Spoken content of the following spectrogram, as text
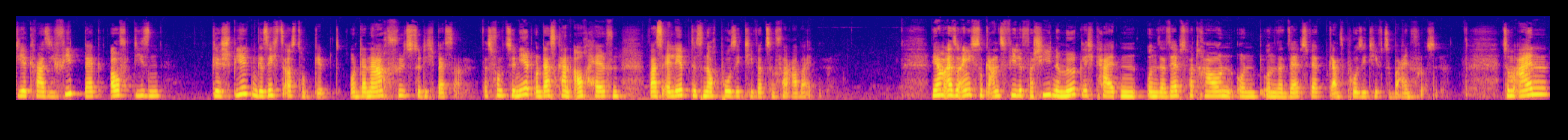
dir quasi Feedback auf diesen gespielten Gesichtsausdruck gibt und danach fühlst du dich besser. Das funktioniert und das kann auch helfen, was Erlebtes noch positiver zu verarbeiten. Wir haben also eigentlich so ganz viele verschiedene Möglichkeiten, unser Selbstvertrauen und unseren Selbstwert ganz positiv zu beeinflussen. Zum einen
